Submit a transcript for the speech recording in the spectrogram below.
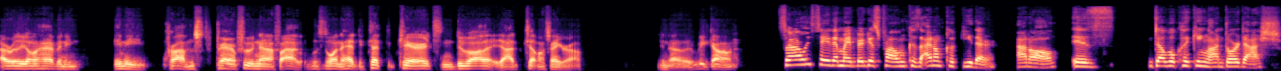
I really don't have any any problems preparing food now. If I was the one that had to cut the carrots and do all that, I'd cut my finger off. You know, it'd be gone. So I always say that my biggest problem, because I don't cook either at all, is double clicking on DoorDash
